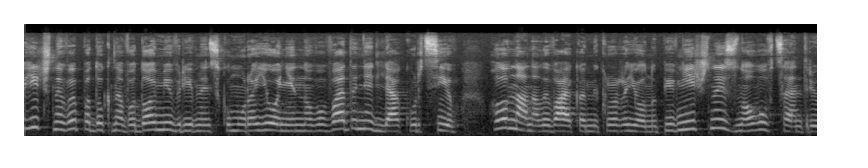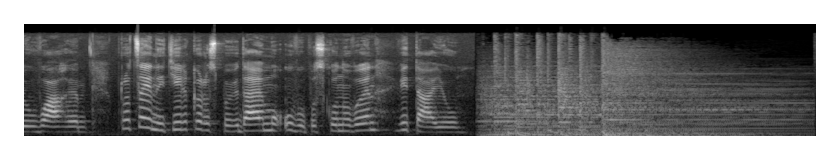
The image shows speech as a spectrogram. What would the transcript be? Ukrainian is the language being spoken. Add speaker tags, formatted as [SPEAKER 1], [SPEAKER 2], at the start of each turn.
[SPEAKER 1] Трагічний випадок на водоймі в Рівненському районі. Нововведення для курців. Головна наливайка мікрорайону Північний знову в центрі уваги. Про це і не тільки розповідаємо у випуску новин. Вітаю!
